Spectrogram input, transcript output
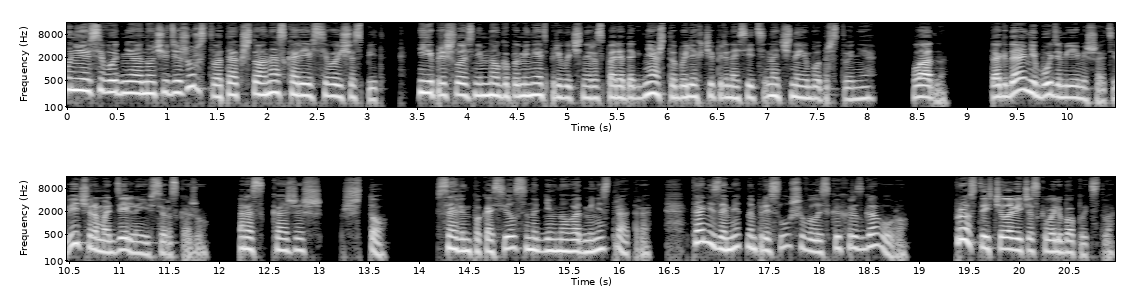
У нее сегодня ночью дежурство, так что она, скорее всего, еще спит. Ей пришлось немного поменять привычный распорядок дня, чтобы легче переносить ночные бодрствования. Ладно, тогда не будем ей мешать. Вечером отдельно ей все расскажу. Расскажешь что? Савин покосился на дневного администратора. Та незаметно прислушивалась к их разговору. Просто из человеческого любопытства.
